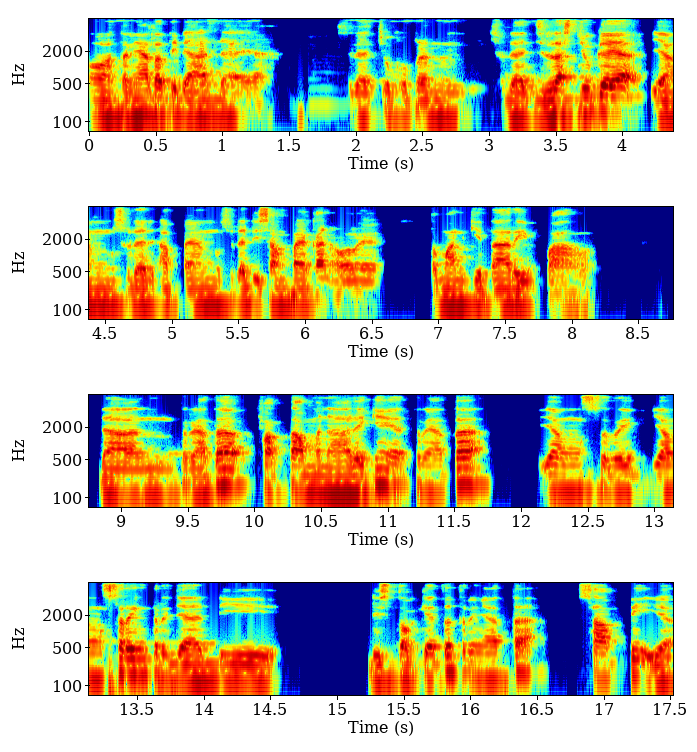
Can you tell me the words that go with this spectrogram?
Oh, ternyata tidak ada ya. Sudah cukup dan sudah jelas juga ya yang sudah apa yang sudah disampaikan oleh teman kita Rival. Dan ternyata fakta menariknya ya ternyata yang sering yang sering terjadi di stoknya itu ternyata sapi ya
